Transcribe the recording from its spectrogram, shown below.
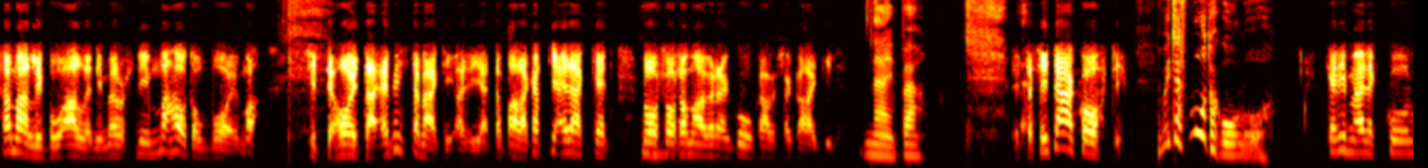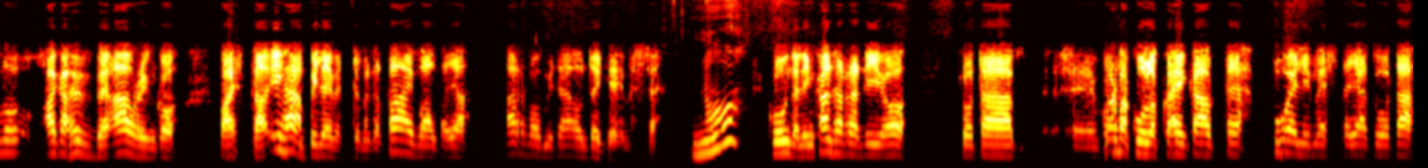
saman lipun alle, niin meillä olisi niin mahdoton voima sitten hoitaa esimerkiksi tämäkin asia, että palkat ja eläkkeet nousee saman verran kuukaudessa kaikille. Näinpä. Että sitä kohti. Mitäs muuta kuuluu? Kerimäelle kuuluu aika hyvä aurinko, paistaa ihan pilvettömältä taivaalta ja arvo mitä on tekemässä. No? Kuuntelin kansanradioa tuota, eh, korvakuulokkojen kautta ja puhelimesta ja tuota,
